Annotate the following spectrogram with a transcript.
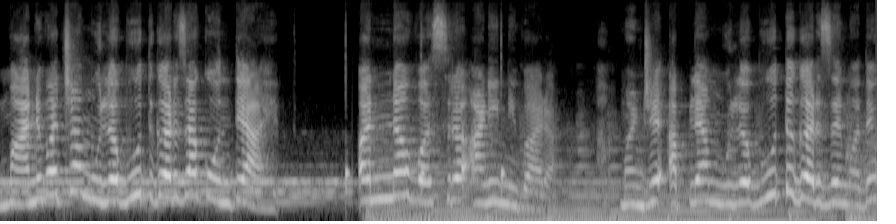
मानवाच्या मूलभूत गरजा कोणत्या आहेत? अन्न वस्त्र आणि निवारा. म्हणजे आपल्या मूलभूत गरजेमध्ये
